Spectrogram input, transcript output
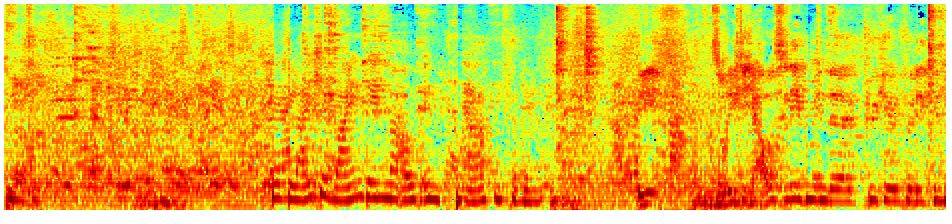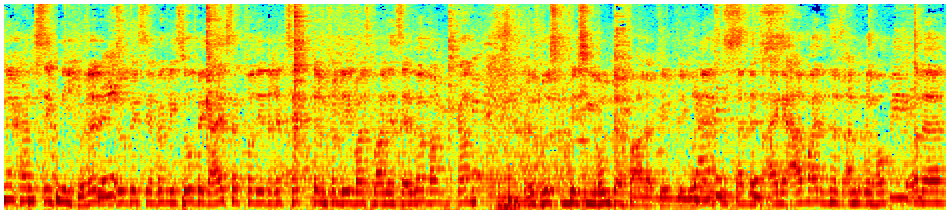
Klasse. Der gleiche Wein, den wir auch im Braten verwenden. Die, so richtig ausleben in der Küche für die Kinder kannst du dich nicht, oder? Denn Nee. du bist ja wirklich so begeistert von den Rezepten und von dem, was man alles selber machen kann. Das musst du ein bisschen runterfahren an dem Ding, oder? Ja, ist das- das dann das, das- eine Arbeit und das andere Hobby? Oder?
